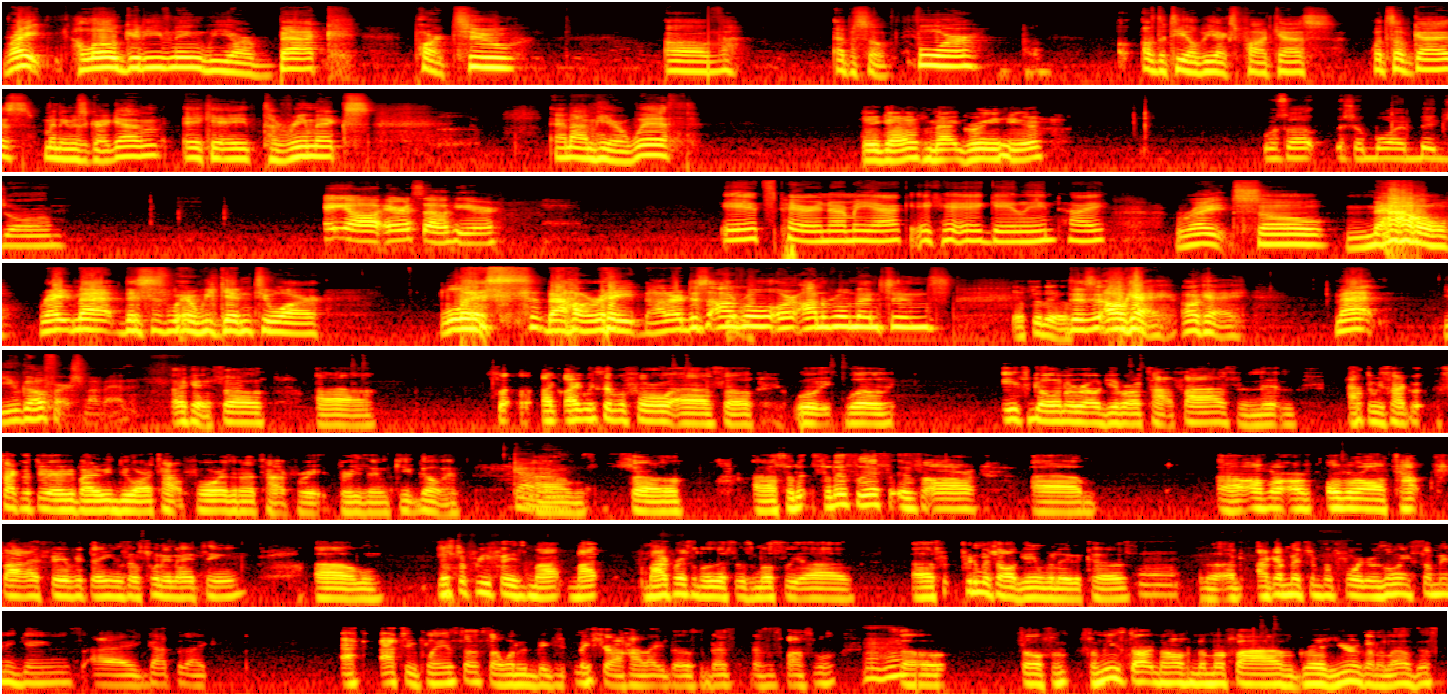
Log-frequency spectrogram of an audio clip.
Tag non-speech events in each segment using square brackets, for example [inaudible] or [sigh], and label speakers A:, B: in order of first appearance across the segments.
A: Right. Hello, good evening. We are back. Part two of episode four of the TLBX podcast. What's up, guys? My name is Greg M, aka The Remix, and I'm here with.
B: Hey guys, Matt Green here.
C: What's up? It's your boy Big John.
D: Hey y'all, Erisel here.
E: It's Paranormiac, aka Galen. Hi.
A: Right, so now, right, Matt, this is where we get into our list [laughs] now, right? Not our dishonorable or honorable mentions.
B: Yes, it is.
A: This is okay, okay. Matt, you go first, my man.
B: Okay, so, uh, so like, like we said before, uh, so we'll we'll each go in a row, give our top fives, and then after we cycle cycle through everybody, we do our top fours and our top three, threes, and keep going.
A: Got it.
B: Um, so, uh, so th- so this list is our um, uh, of our, overall top five favorite things of 2019. Um, just to preface my my my personal list is mostly uh, uh pretty much all game related because
C: Uh,
B: you know, like, like I mentioned before, there was only so many games I got to like act, actually playing stuff, so I wanted to make, make sure I highlight those the best best as possible.
A: Mhm.
B: So, so for, for me, starting off number five, Greg, you're gonna love this.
